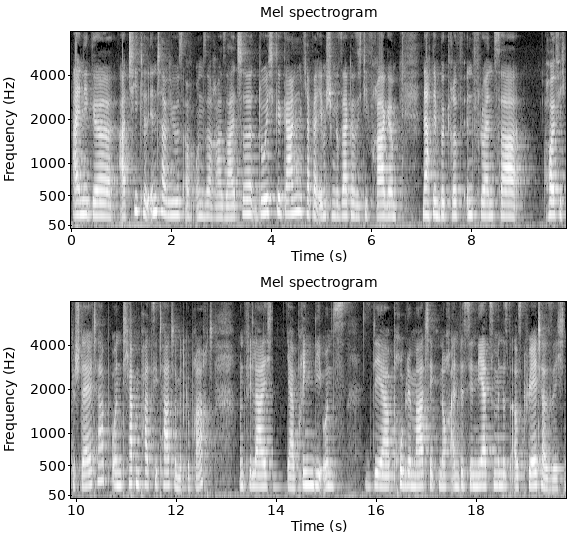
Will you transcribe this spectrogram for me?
einige Artikel, Interviews auf unserer Seite durchgegangen. Ich habe ja eben schon gesagt, dass ich die Frage nach dem Begriff Influencer häufig gestellt habe und ich habe ein paar Zitate mitgebracht und vielleicht ja bringen die uns der Problematik noch ein bisschen näher, zumindest aus Creator-Sicht.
